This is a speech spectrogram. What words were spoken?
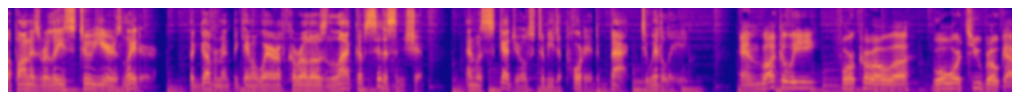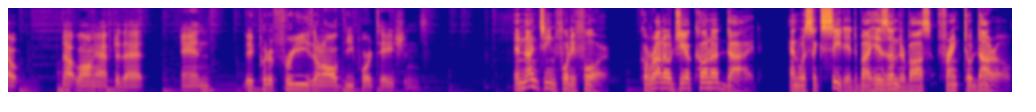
Upon his release two years later, the government became aware of Carollo's lack of citizenship and was scheduled to be deported back to Italy. And luckily for Carollo, World War II broke out not long after that, and they put a freeze on all deportations. In 1944, Corrado Giacona died and was succeeded by his underboss, Frank Todaro.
